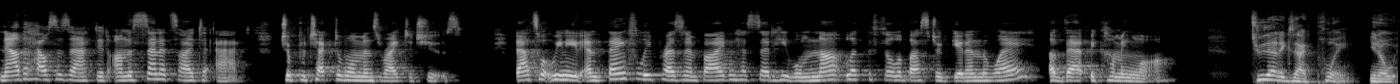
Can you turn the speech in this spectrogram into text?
Now the House has acted on the Senate side to act to protect a woman's right to choose. That's what we need. And thankfully, President Biden has said he will not let the filibuster get in the way of that becoming law. To that exact point, you know,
